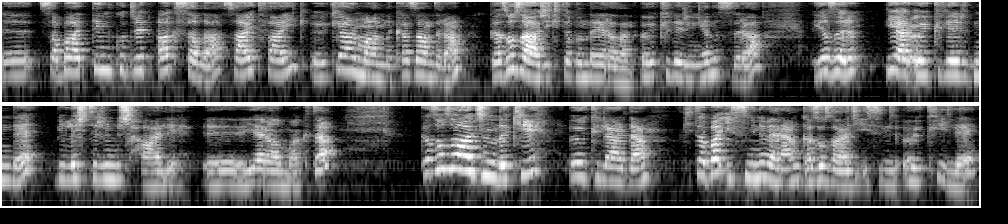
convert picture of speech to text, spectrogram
e, Sabahattin Kudret Aksal'a Sait Faik öykü armağanını kazandıran Gazoz Ağacı kitabında yer alan öykülerin yanı sıra yazarın diğer öykülerinde birleştirilmiş hali e, yer almakta. Gazoz Ağacı'ndaki öykülerden kitaba ismini veren Gazoz Ağacı isimli öyküyle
